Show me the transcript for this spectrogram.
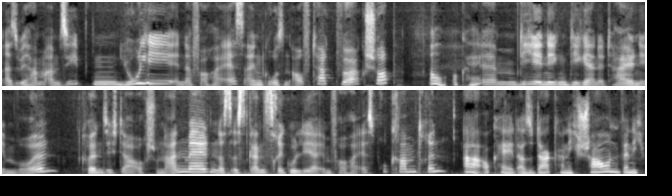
Also wir haben am 7. Juli in der VHS einen großen Auftakt-Workshop. Oh, okay. Ähm, diejenigen, die gerne teilnehmen wollen, können sich da auch schon anmelden. Das ist ganz regulär im VHS-Programm drin. Ah, okay. Also da kann ich schauen, wenn ich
